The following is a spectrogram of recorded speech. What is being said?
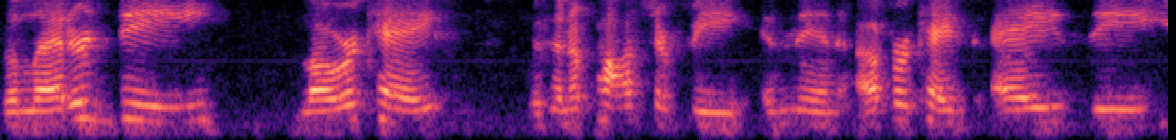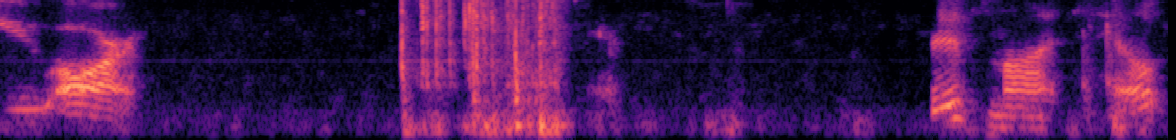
the letter D, lowercase, with an apostrophe, and then uppercase A Z U R. This might help.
